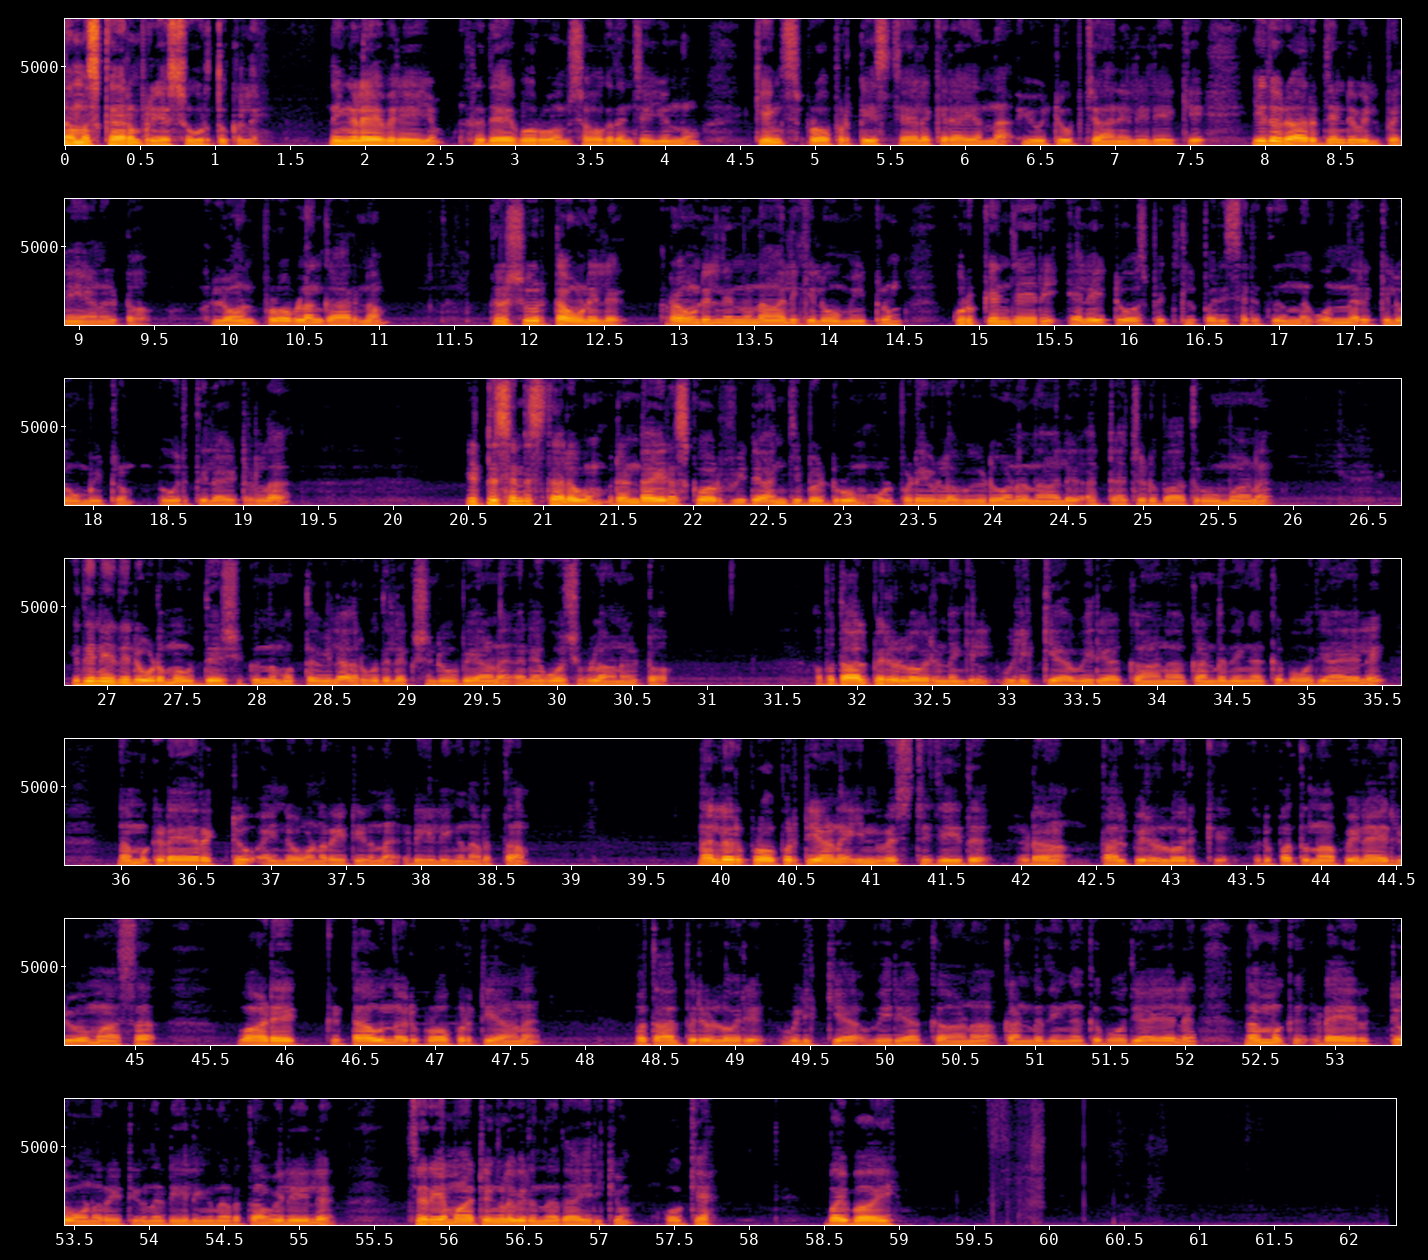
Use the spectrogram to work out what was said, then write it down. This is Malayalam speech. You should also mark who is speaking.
Speaker 1: നമസ്കാരം പ്രിയ സുഹൃത്തുക്കളെ. നിങ്ങളേവരെയും ഹൃദയപൂർവം സ്വാഗതം ചെയ്യുന്നു. കിങ്സ് പ്രോപ്പർട്ടീസ് ചേലക്കര എന്ന യൂട്യൂബ് ചാനലിലേക്ക് ഇതൊരു അർജന്റ് വിൽപ്പനയാണ് കേട്ടോ. ലോൺ പ്രോബ്ലം കാരണം തൃശ്ശൂർ ടൗണിൽ റൗണ്ടിൽ നിന്ന് നാല് കിലോമീറ്ററും കുറുക്കഞ്ചേരി എലൈറ്റ് ഹോസ്പിറ്റൽ പരിസരത്ത് നിന്ന് ഒന്നര കിലോമീറ്ററും ദൂരത്തിലായിട്ടുള്ള എട്ട് സെന്റ് സ്ഥലവും രണ്ടായിരം സ്ക്വയർ ഫീറ്റ് അഞ്ച് ബെഡ്റൂം ഉൾപ്പെടെയുള്ള വീടുമാണ്. നാല് അറ്റാച്ച്ഡ് ബാത്റൂമാണ്. ഇതിന് ഇതിന്റെ ഉടമ ഉദ്ദേശിക്കുന്ന മൊത്ത വില അറുപത് ലക്ഷം രൂപയാണ് നെഗോഷ്യബിൾ ആണ് കേട്ടോ. അപ്പോൾ താല്പര്യമുള്ളവരുണ്ടെങ്കിൽ വിളിക്കുക വരിക കാണുക. കണ്ട് നിങ്ങൾക്ക് ബോധ്യമായാൽ നമുക്ക് ഡയറക്റ്റ് അതിന്റെ ഓണറേറ്റ് ഇരുന്ന് ഡീലിംഗ് നടത്താം. നല്ലൊരു പ്രോപ്പർട്ടിയാണ് ഇൻവെസ്റ്റ് ചെയ്ത് ഇടാൻ താല്പര്യമുള്ളവർക്ക് ഒരു പത്ത് നാൽപ്പതിനായിരം രൂപ മാസ വാടക കിട്ടാവുന്ന ഒരു പ്രോപ്പർട്ടിയാണ്. അപ്പോൾ താല്പര്യമുള്ളവർ വിളിക്കുക വരിക കാണുക. കണ്ട് നിങ്ങൾക്ക് ബോധ്യമായാൽ നമുക്ക് ഡയറക്റ്റ് ഓണറേറ്റ് ഇരുന്ന് ഡീലിംഗ് നടത്താം. വിലയിൽ ചെറിയ മാറ്റങ്ങൾ വരുന്നതായിരിക്കും. Okay bye bye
